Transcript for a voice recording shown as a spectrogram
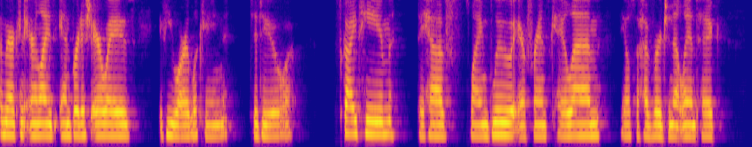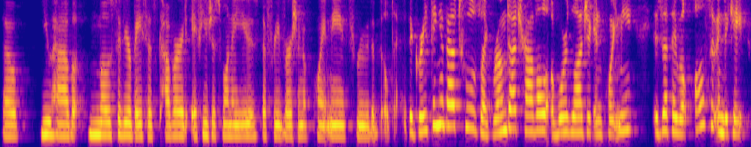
American Airlines and British Airways. If you are looking to do SkyTeam, they have Flying Blue, Air France, KLM. They also have Virgin Atlantic. So you have most of your bases covered if you just want to use the free version of PointMe through the built-in. The great thing about tools like Roame.travel, AwardLogic, and PointMe is that they will also indicate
